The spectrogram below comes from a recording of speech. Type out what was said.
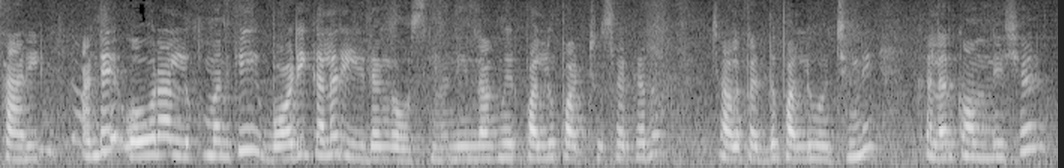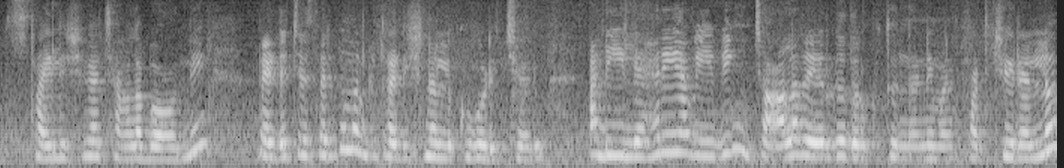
సారీ అంటే ఓవరాల్ లుక్ మనకి బాడీ కలర్ ఈ విధంగా వస్తుందండి. ఇందాక మీరు పళ్ళు పట్టు చూసారు కదా చాలా పెద్ద పళ్ళు వచ్చింది. కలర్ కాంబినేషన్ స్టైలిష్గా చాలా బాగుంది. రెడ్ వచ్చేసరికి మనకి ట్రెడిషనల్ లుక్ కూడా ఇచ్చారు. అండ్ ఈ లెహరియా వీవింగ్ చాలా వేరుగా దొరుకుతుందండి మనకి పట్టు చీరల్లో.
